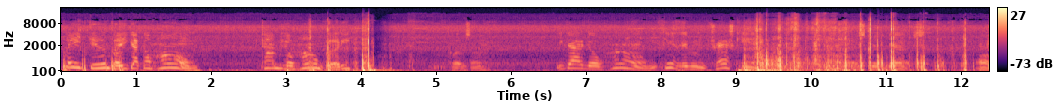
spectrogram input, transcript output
What are you doing, buddy? You gotta go home. Time to go home, buddy. Put Clothes on. You gotta go home. You can't live in the trash can. Oh,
